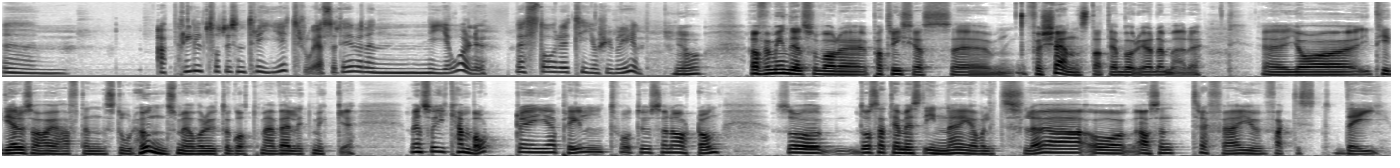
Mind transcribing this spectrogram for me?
Um, april 2010 tror jag, så det är väl en nio år nu. Nästa år är det tioårsjubileum. Ja. ja, för min del så var det Patricias eh, förtjänst att jag började med det. Eh, jag, tidigare så har jag haft en stor hund som jag har varit ute och gått med väldigt mycket. Men så gick han bort eh, i april 2018. Så då satt jag mest inne, jag var lite slö och ja, sen träffade jag ju faktiskt dig,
